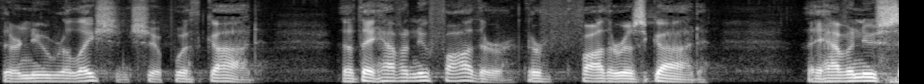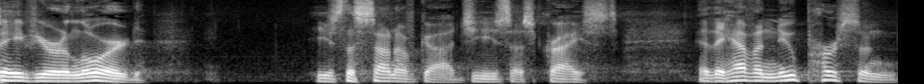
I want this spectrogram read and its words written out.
their new relationship with God, that they have a new father. Their father is God. They have a new Savior and Lord. He's the Son of God, Jesus Christ. And they have a new person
